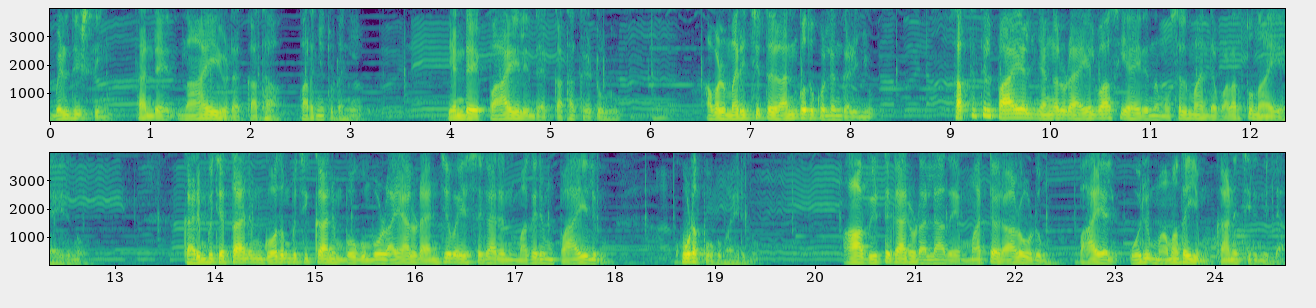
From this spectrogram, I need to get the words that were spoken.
ബൽദീഷ് സിംഗ് തന്റെ നായയുടെ കഥ പറഞ്ഞു തുടങ്ങി. എന്റെ പായലിന്റെ കഥ കേട്ടുള്ളൂ അവൾ മരിച്ചിട്ട് അൻപത് കൊല്ലം കഴിഞ്ഞു. സത്യത്തിൽ പായൽ ഞങ്ങളുടെ അയൽവാസിയായിരുന്ന മുസൽമാന്റെ വളർത്തുനായയായിരുന്നു. കരിമ്പ് ചെത്താനും ഗോതമ്പ് ചിക്കാനും പോകുമ്പോൾ അയാളുടെ അഞ്ച് വയസ്സുകാരൻ മകനും പായലും കൂടെ പോകുമായിരുന്നു. ആ വീട്ടുകാരോടല്ലാതെ മറ്റൊരാളോടും പായൽ ഒരു മമതയും കാണിച്ചിരുന്നില്ല.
